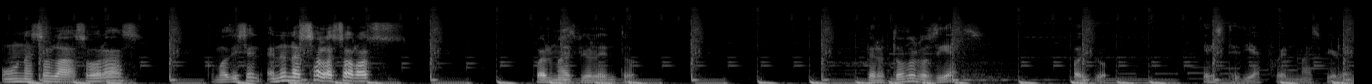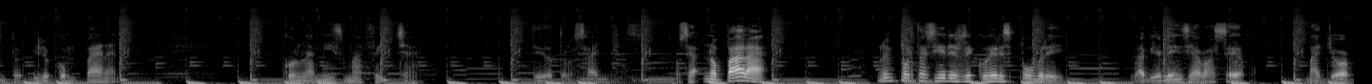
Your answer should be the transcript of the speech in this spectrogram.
unas solas horas, como dicen, en unas solas horas fue el más violento. Pero todos los días, oigo, este día fue el más violento y lo comparan con la misma fecha de otros años. O sea, no para. No importa si eres rico o eres pobre, la violencia va a ser mayor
